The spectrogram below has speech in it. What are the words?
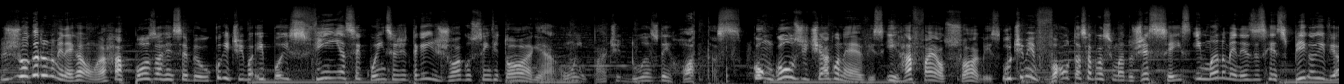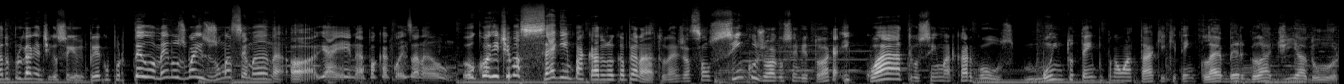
Jogando no Mineirão, a Raposa recebeu o Curitiba e pôs fim à sequência de três jogos sem vitória, um empate e duas derrotas. Com gols de Thiago Neves e Rafael Sobis, o time volta a se aproximar do G6 e Mano Menezes respira aliviado por garantir o seu emprego por pelo menos mais uma semana. Olha aí, não é pouca coisa não. O Curitiba segue empacado no campeonato, né? Já são cinco jogos sem vitória e quatro sem marcar gols. Muito tempo para um ataque que tem Kleber Gladiador treinador.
